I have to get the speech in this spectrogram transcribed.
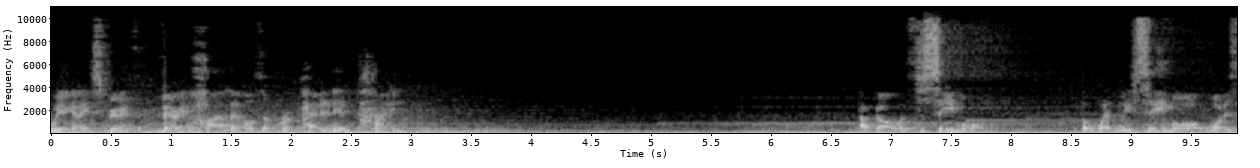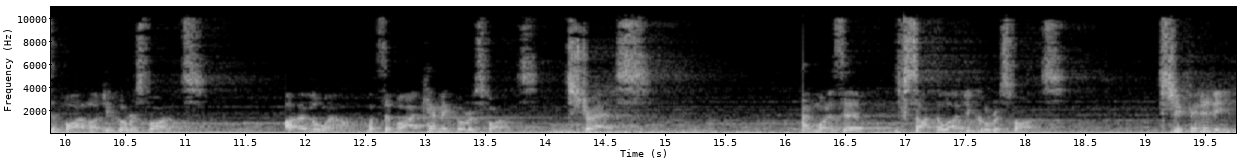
we are going to experience very high levels of repetitive pain. Our goal is to see more. But when we see more, what is the biological response? Overwhelm. What's the biochemical response? Stress. And what is the psychological response? Stupidity,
